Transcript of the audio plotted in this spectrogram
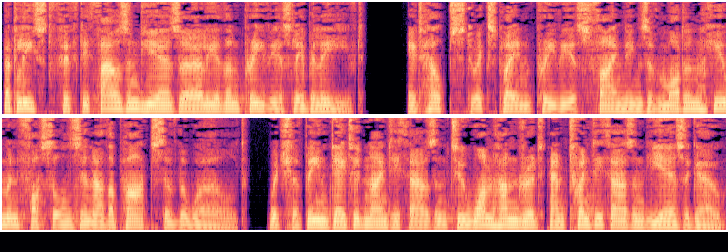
at least 50,000 years earlier than previously believed. It helps to explain previous findings of modern human fossils in other parts of the world, which have been dated 90,000 to 120,000 years ago.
